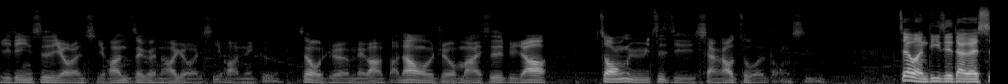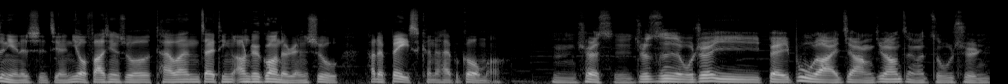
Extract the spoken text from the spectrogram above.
一定是有人喜欢这个，然后有人喜欢那个，这我觉得没办法。但我觉得我们还是比较忠于自己想要做的东西。在玩 DJ 大概四年的时间，你有发现说台湾在听 Underground 的人数，它的 base 可能还不够吗？嗯，确实，就是我觉得以北部来讲，基本上整个族群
